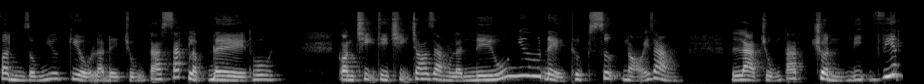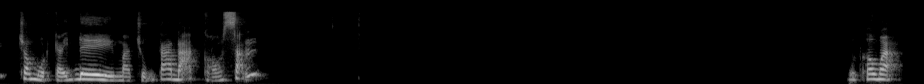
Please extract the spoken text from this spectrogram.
phần giống như, kiểu là, để chúng ta xác lập đề thôi. Còn chị thì chị cho rằng là nếu như để thực sự nói rằng là chúng ta chuẩn bị viết cho một cái đề mà chúng ta đã có sẵn, được không ạ?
